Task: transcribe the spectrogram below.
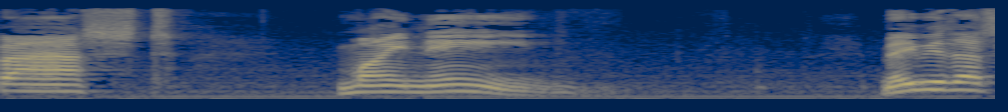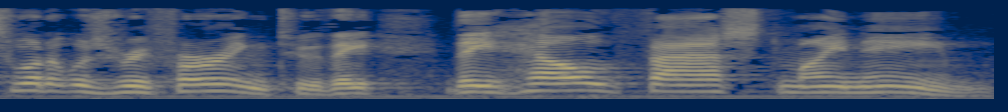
fast my name. Maybe that's what it was referring to. They, they held fast my name.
